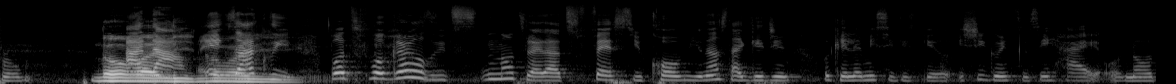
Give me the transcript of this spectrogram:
from Normally, Adam, exactly. But for girls, it's not like that. First, you come, you now start gauging. Okay, let me see this girl. Is she going to say hi or not,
